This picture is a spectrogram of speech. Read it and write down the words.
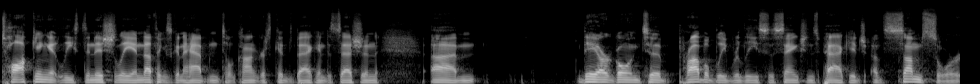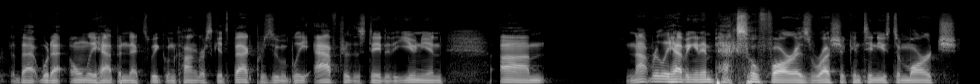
talking, at least initially, and nothing's going to happen until Congress gets back into session. Um, they are going to probably release a sanctions package of some sort. That would only happen next week when Congress gets back, presumably after the State of the Union. Um, not really having an impact so far as Russia continues to march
